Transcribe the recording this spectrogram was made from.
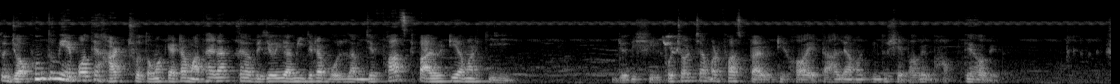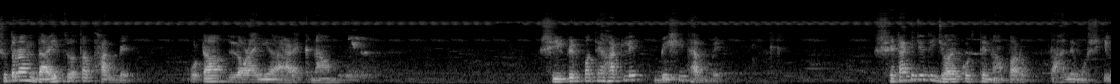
তো যখন তুমি এ পথে হাঁটছো, তোমাকে এটা মাথায় রাখতে হবে যে ওই আমি যেটা বললাম যে ফার্স্ট প্রায়োরিটি আমার কি? যদি শিল্পচর্চা আমার ফার্স্ট প্রায়োরিটি হয়, তাহলে আমাকে কিন্তু সেভাবে ভাবতে হবে। সুতরাং দারিদ্রতা থাকবে। ওটা লড়াইয়ের আরেক নাম। শিল্পের পথে হাঁটলে বেশি থাকবে। সেটাকে যদি জয় করতে না পারো, তাহলে মুশকিল।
